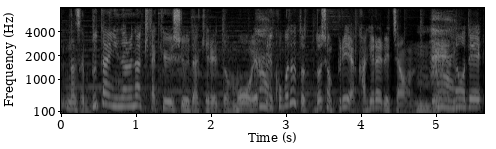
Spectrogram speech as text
なんですか舞台になるのは北九州だけれどもやっぱりここだとどうしてもプレイヤー限られちゃうんで、うんはいなので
